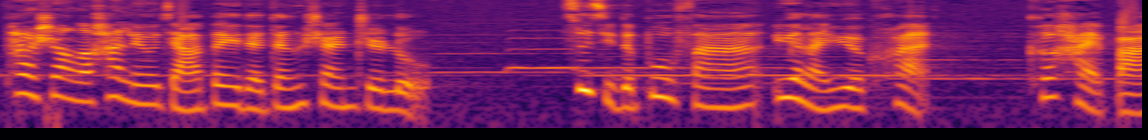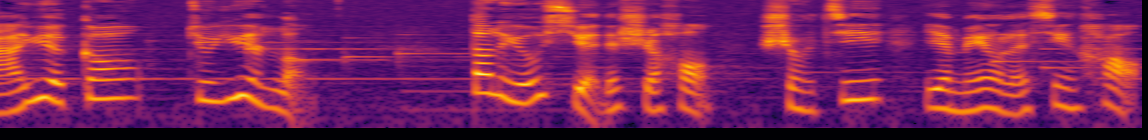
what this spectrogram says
踏上了汗流浃背的登山之路。自己的步伐越来越快，可海拔越高就越冷。到了有雪的时候，手机也没有了信号。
